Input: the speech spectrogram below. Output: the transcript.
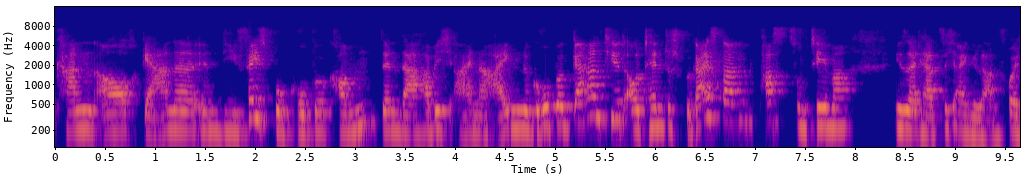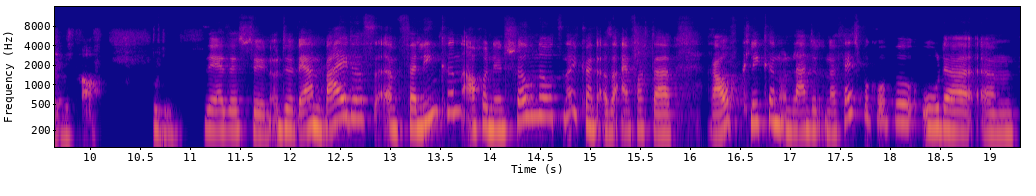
kann auch gerne in die Facebook-Gruppe kommen, denn da habe ich eine eigene Gruppe, garantiert authentisch begeistern, passt zum Thema. Ihr seid herzlich eingeladen, freue ich mich drauf. Sehr, sehr schön. Und wir werden beides äh, verlinken, auch in den Show Notes. Ne? Ihr könnt also einfach da raufklicken und landet in der Facebook-Gruppe oder ähm,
